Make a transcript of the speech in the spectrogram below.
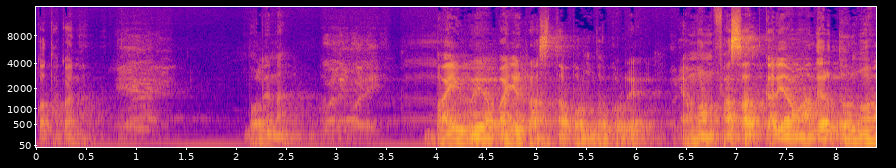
কথা কয় না? বলে না? বাই হইয়া বাইয়ের রাস্তা বন্ধ করে, এমন ফাসাদকারী আমাদের দনুয়া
